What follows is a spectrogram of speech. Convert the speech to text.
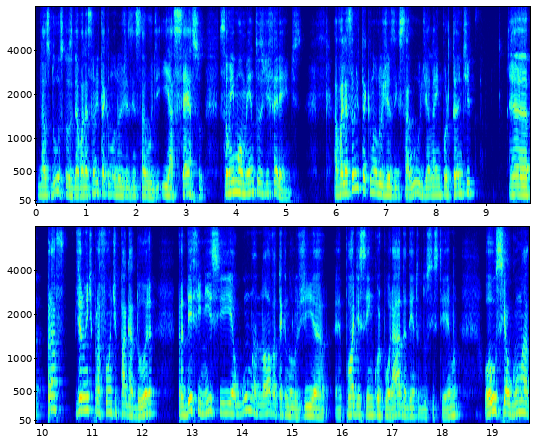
das duas coisas, de avaliação de tecnologias em saúde e acesso, são em momentos diferentes. A avaliação de tecnologias em saúde ela é importante é, para geralmente para a fonte pagadora, para definir se alguma nova tecnologia é, pode ser incorporada dentro do sistema, ou se alguma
